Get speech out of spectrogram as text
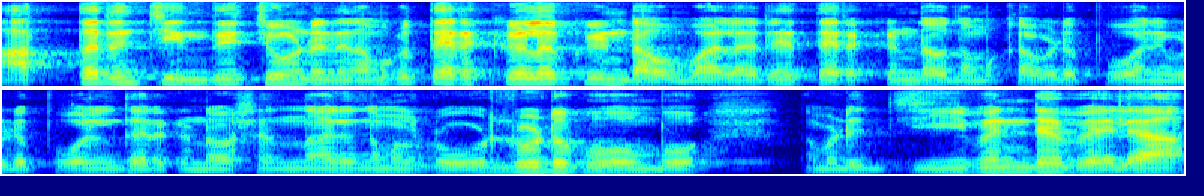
അത്തരം ചിന്തിച്ചുകൊണ്ട് തന്നെ നമുക്ക് തിരക്കുകളൊക്കെ ഉണ്ടാവും. വളരെ തിരക്കുണ്ടാവും. നമുക്ക് അവിടെ പോകാൻ ഇവിടെ പോകാനും തിരക്കുണ്ടാവും. പക്ഷെ എന്നാലും നമ്മൾ റോഡിലൂടെ പോകുമ്പോൾ നമ്മുടെ ജീവന്റെ വില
